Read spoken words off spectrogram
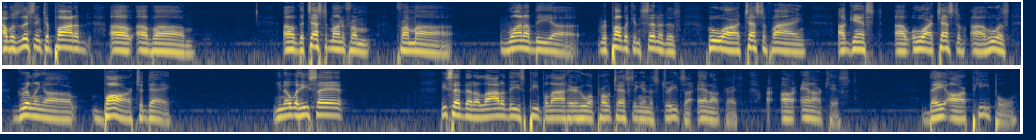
I was listening to part of of of, um, of the testimony from from uh, one of the uh, Republican senators who are testifying against uh, who are testi- uh, who was grilling uh, Barr today. You know what he said? He said that a lot of these people out here who are protesting in the streets are anarchists. Are. They are people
